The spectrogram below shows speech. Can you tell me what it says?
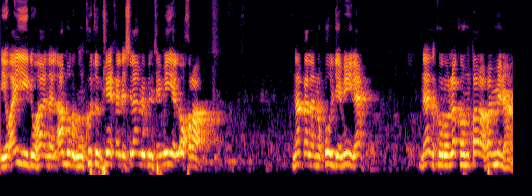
يؤيد هذا الأمر من كتب شيخ الإسلام ابن تيمية الأخرى. نقل نقول جميلة نذكر لكم طرفا منها.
